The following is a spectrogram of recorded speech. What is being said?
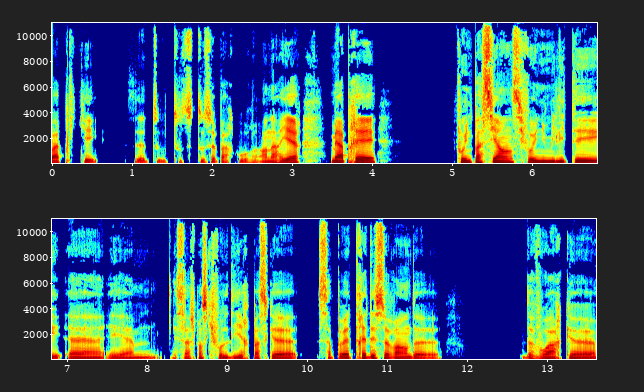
appliquer tout, ce parcours en arrière. Mais après, il faut une patience, il faut une humilité. et, et, ça, je pense qu'il faut le dire parce que ça peut être très décevant de, de voir que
